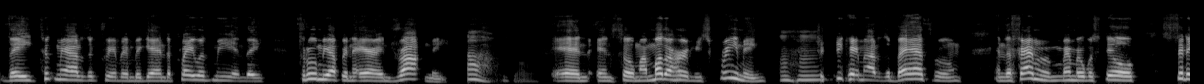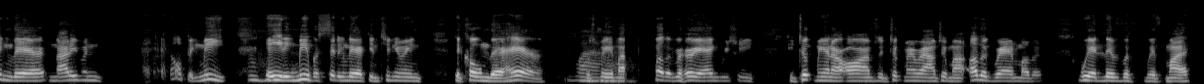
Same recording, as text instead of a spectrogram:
they took me out of the crib and began to play with me and they threw me up in the air and dropped me Oh. And and so my mother heard me screaming Mhm. so she came out of the bathroom and the family member was still sitting there not even helping me Mhm. aiding me but sitting there continuing to comb their hair which made my Wow. Mother very angry. She she took me in her arms and took me around to my other grandmother. We had lived with with my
